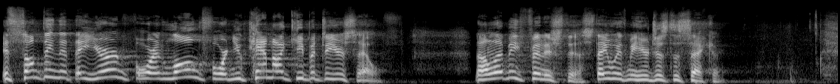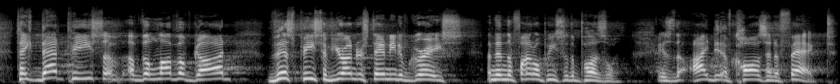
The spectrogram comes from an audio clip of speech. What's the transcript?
It's something that they yearn for and long for, and you cannot keep it to yourself. Now, let me finish this. Stay with me here just a second. Take that piece of, of the love of God, this piece of your understanding of grace, and then the final piece of the puzzle is the idea of cause and effect.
